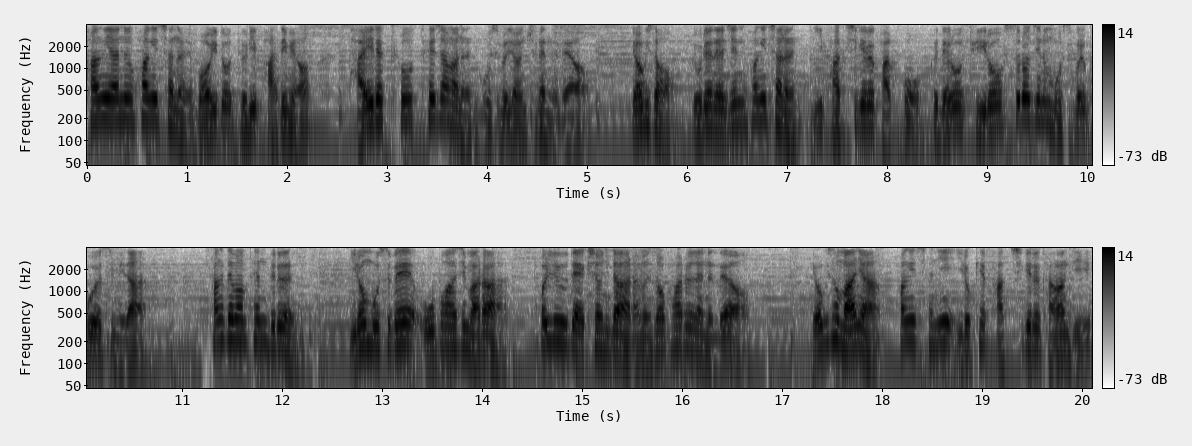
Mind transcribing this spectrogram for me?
항의하는 황희찬을 머리로 들이받으며 다이렉트로 퇴장하는 모습을 연출했는데요. 여기서 노련해진 황희찬은 이 박치기를 받고 그대로 뒤로 쓰러지는 모습을 보였습니다. 상대방 팬들은 이런 모습에 오버하지 마라 헐리우드 액션이다 라면서 화를 냈는데요. 여기서 만약 황희찬이 이렇게 박치기를 당한 뒤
